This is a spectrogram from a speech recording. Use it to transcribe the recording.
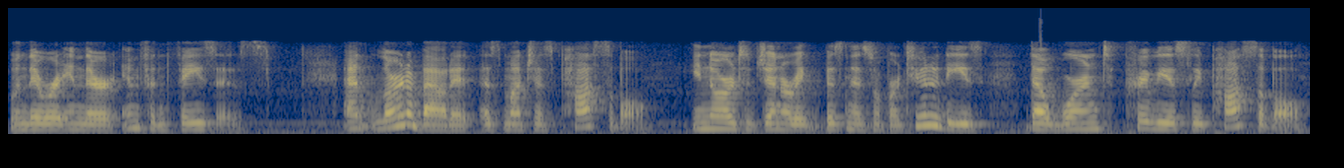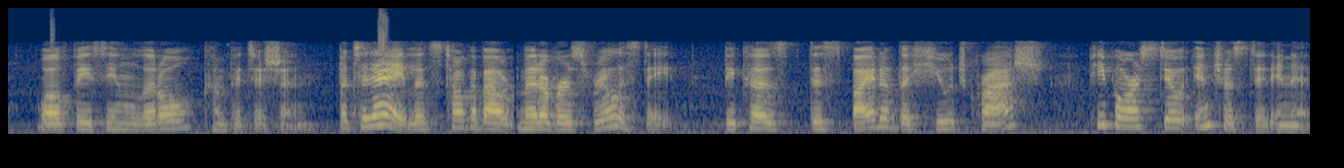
when they were in their infant phases, and learn about it as much as possible in order to generate business opportunities that weren't previously possible while facing little competition. But today, let's talk about metaverse real estate because despite of the huge crash, people are still interested in it.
